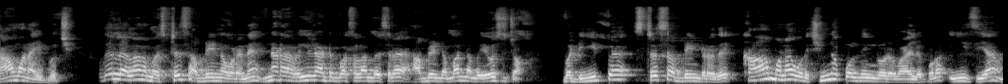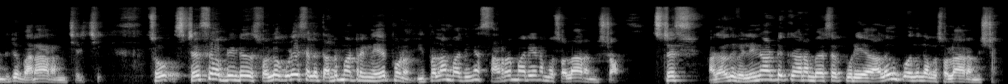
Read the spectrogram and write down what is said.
காமன் ஆகி போச்சு. முதல்ல எல்லாம் நம்ம ஸ்ட்ரெஸ் அப்படின்ன உடனே என்னடா வெளிநாட்டு பாசெல்லாம் பேசுற? அப்படின்ற மாதிரி நம்ம யோசிச்சோம். பட் இப்போ ஸ்ட்ரெஸ் அப்படின்றது காமனாக ஒரு சின்ன குழந்தைங்களோட வாயில கூட ஈஸியாக வந்துட்டு வர ஆரம்பிச்சிருச்சு. ஸோ ஸ்ட்ரெஸ் அப்படின்றத சொல்லக்கூடிய சில தடுமாற்றங்கள் ஏற்படும். இப்பெல்லாம் பார்த்தீங்கன்னா சர மாதிரியே நம்ம சொல்ல ஆரம்பிச்சிட்டோம். ஸ்ட்ரெஸ் அதாவது வெளிநாட்டுக்காரன் பேசக்கூடிய அளவுக்கு வந்து நம்ம சொல்ல ஆரம்பிச்சிட்டோம்.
